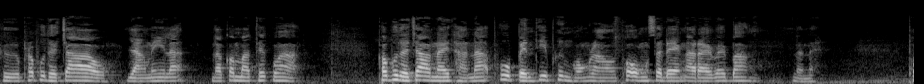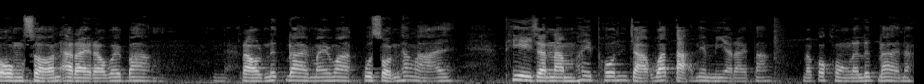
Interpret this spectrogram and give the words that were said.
คือพระพุทธเจ้าอย่างนี้แล้วเราก็มาเทกว่า พระพุทธเจ้าในฐานะผู้เป็นที่พึ่งของเรา พระองค์แสดงอะไรไว้บ้างนั่นนะพระองค์สอนอะไรเราไว้บ้าง เรานึกได้ไหมว่ากุศลทั้งหลาย ที่จะนำให้พ้นจากวัตตะเนี่ยมีอะไรบ้างเราก็คงระลึกได้นะ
